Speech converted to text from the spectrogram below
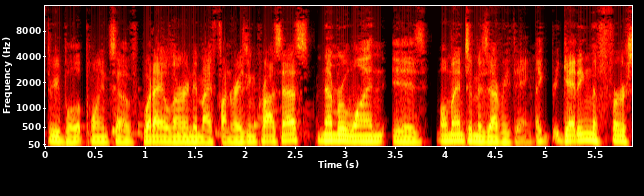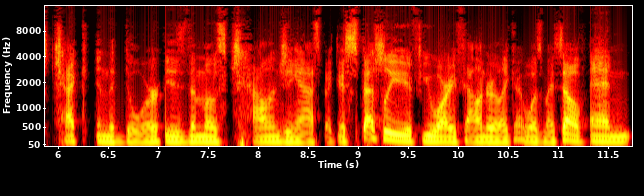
three bullet points of what I learned in my fundraising process. Number one is momentum is everything. Like getting the first check in the door is the most challenging aspect, especially if you are a founder like I was myself. And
